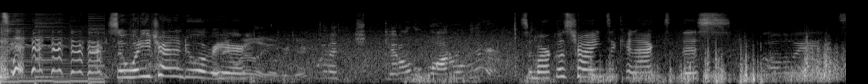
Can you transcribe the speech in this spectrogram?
so what are you trying to do over here? Really over here. We're gonna get all the water over there. So Marco's trying to connect this all the way into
